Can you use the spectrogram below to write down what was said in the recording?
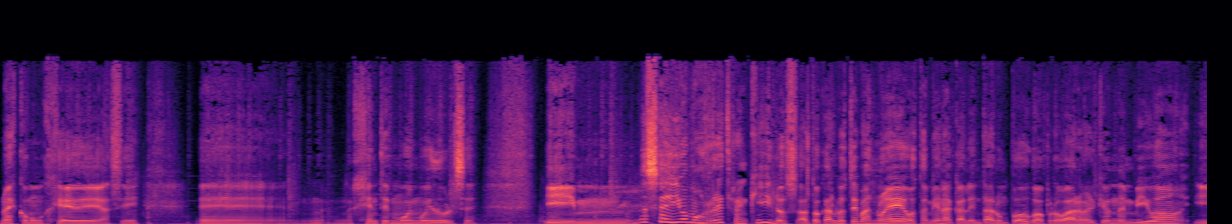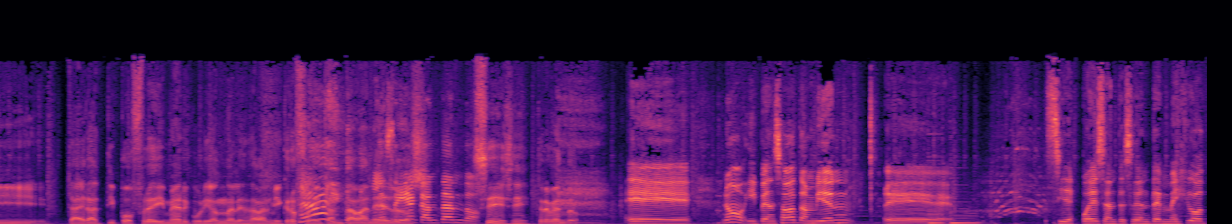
no es como un GD así. Eh, gente muy, muy dulce. Y mm, no sé, íbamos re tranquilos a tocar los temas nuevos, también a calentar un poco, a probar, a ver qué onda en vivo. Y ya era tipo Freddie Mercury, onda les daba el micrófono y cantaban ellos. seguían cantando. Sí, sí, tremendo. Eh, no, y pensaba también. eh, si después de ese antecedente en México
